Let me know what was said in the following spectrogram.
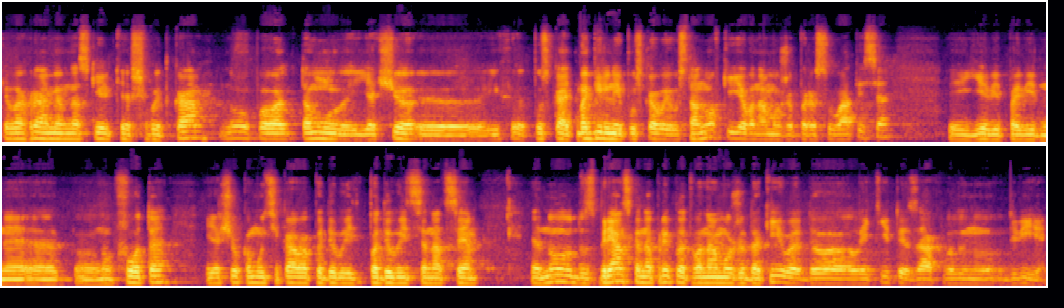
кілограмів, наскільки швидка. Ну, по тому, якщо е, їх пускати, мобільні пускові установки є, вона може пересуватися. Є відповідне е, ну, фото, якщо кому цікаво подиви- подивитися на це. Ну, з Брянська, наприклад, вона може до Києва долетіти за хвилину-дві.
